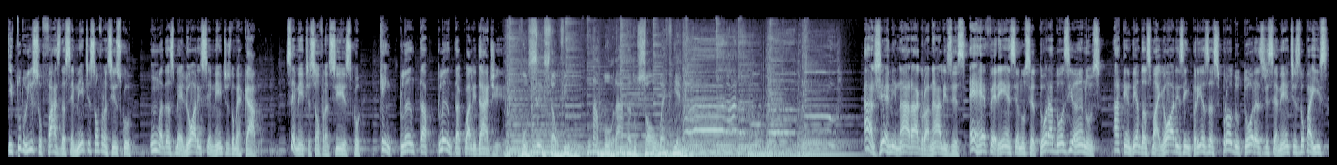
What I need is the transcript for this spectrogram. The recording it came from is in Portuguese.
e tudo isso faz da Semente São Francisco uma das melhores sementes do mercado. Semente São Francisco, quem planta, planta qualidade. Você está ouvindo Namorada do Sol FM. A Germinar Agroanálises é referência no setor há 12 anos, atendendo as maiores empresas produtoras de sementes do país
